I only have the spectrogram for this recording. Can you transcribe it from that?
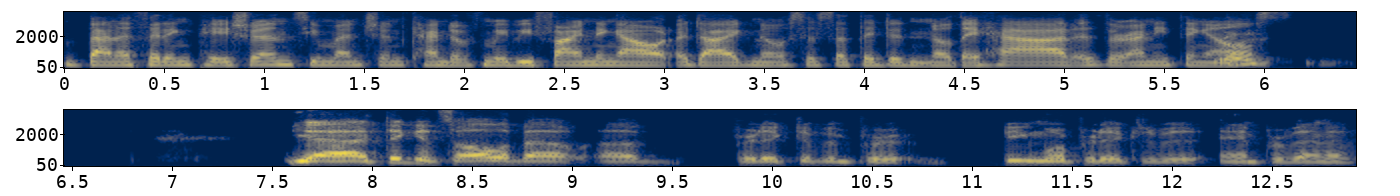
benefiting patients? You mentioned kind of maybe finding out a diagnosis that they didn't know they had. Is there anything else? Yeah, I think it's all about uh, predictive and pre- being more predictive and preventive.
